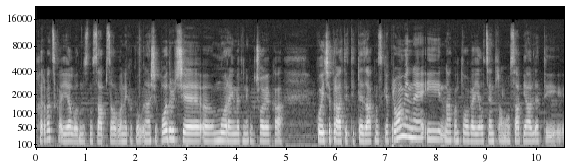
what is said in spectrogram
Hrvatska, jel, odnosno SAP za ovo nekako naše područje, e, mora imati nekog čovjeka koji će pratiti te zakonske promjene i nakon toga jel centralno u SAP javljati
